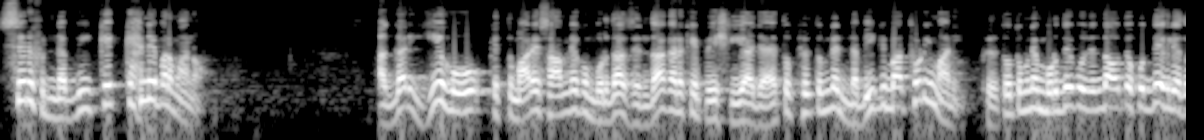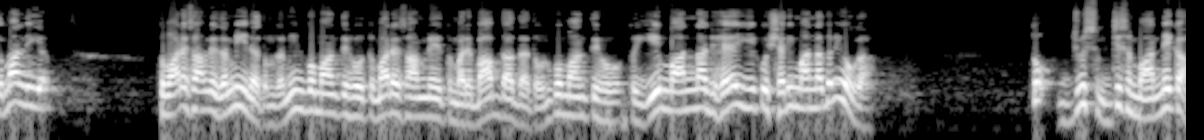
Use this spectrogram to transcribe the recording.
صرف نبی کے کہنے پر مانو۔ اگر یہ ہو کہ تمہارے سامنے کو مردہ زندہ کر کے پیش کیا جائے، تو پھر تم نے نبی کی بات تھوڑی مانی۔ پھر تو تم نے مردے کو زندہ ہوتے خود دیکھ لیا تو مان لیا۔ تمہارے سامنے زمین ہے، تم زمین کو مانتے ہو۔ تمہارے سامنے تمہارے باپ دادا ہے تو ان کو مانتے ہو۔ تو یہ ماننا جو ہے، یہ کوئی شری ماننا تو نہیں ہوگا۔ تو جس جس ماننے کا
